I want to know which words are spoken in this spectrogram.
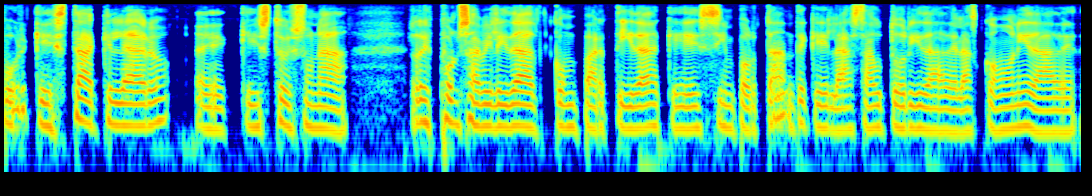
porque está claro eh, que esto es una responsabilidad compartida, que es importante que las autoridades, las comunidades,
